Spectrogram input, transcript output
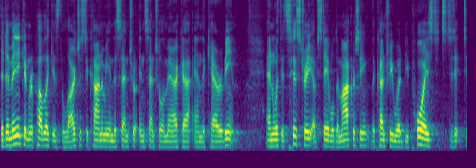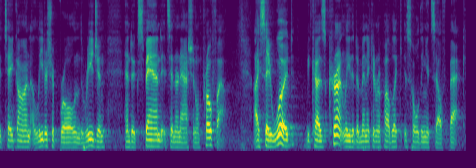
The Dominican Republic is the largest economy in, Central, in Central America and the Caribbean. And with its history of stable democracy, the country would be poised to, to take on a leadership role in the region and to expand its international profile. I say would because currently the Dominican Republic is holding itself back.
